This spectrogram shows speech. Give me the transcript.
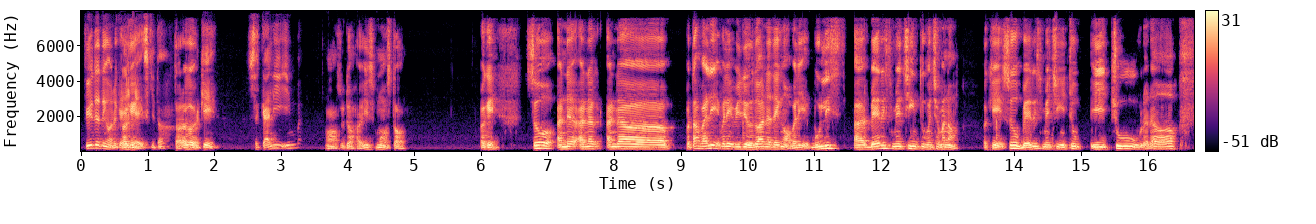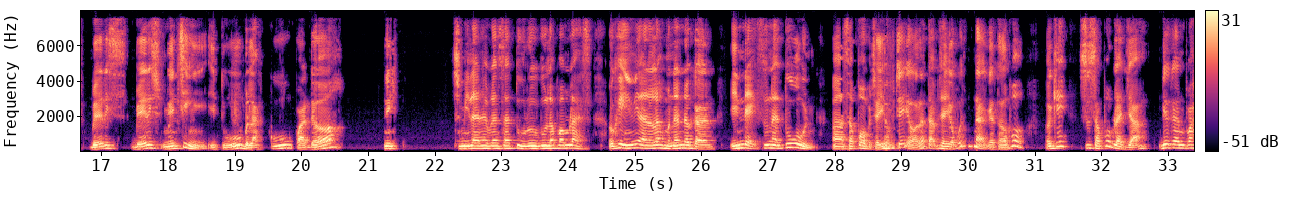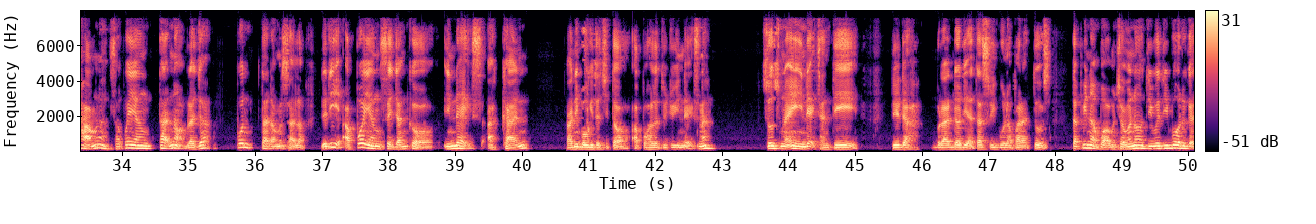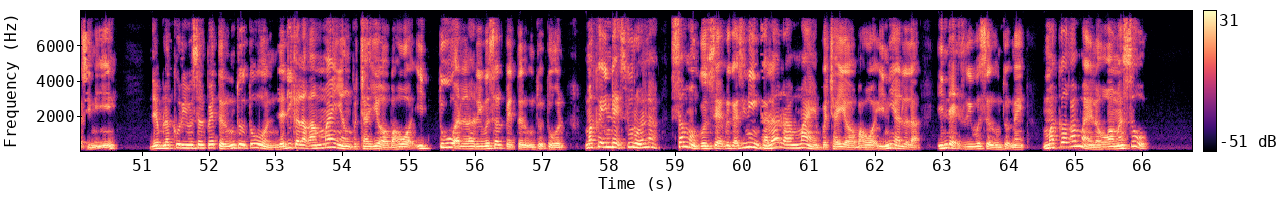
So, kita tengok dekat Okey. index kita. Tak lah kot. Okey. Sekali imbas Ah sudah hari semua stop. Okey. So anda anda anda petah balik balik video tu anda tengok balik bullish uh, bearish matching tu macam mana. Okey, so bearish matching itu itu pula dah. Bearish bearish matching itu berlaku pada ni 9 bulan 1 2018. Okey, ini adalah menandakan indeks tu nak turun. Ah, siapa percaya percayalah, tak percaya pun nak kata apa. Okey, so siapa belajar, dia akan faham lah. Siapa yang tak nak belajar pun tak ada masalah. Jadi apa yang saya jangka indeks akan ha, ni baru kita cerita apa hala tuju indeks nah. So sebenarnya indeks cantik. Dia dah berada di atas 1800. Tapi nak buat macam mana tiba-tiba dekat sini dia berlaku reversal pattern untuk turun. Jadi kalau ramai yang percaya bahawa itu adalah reversal pattern untuk turun, maka indeks turunlah. Sama konsep dekat sini. Kalau ramai percaya bahawa ini adalah indeks reversal untuk naik, maka ramailah orang masuk.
